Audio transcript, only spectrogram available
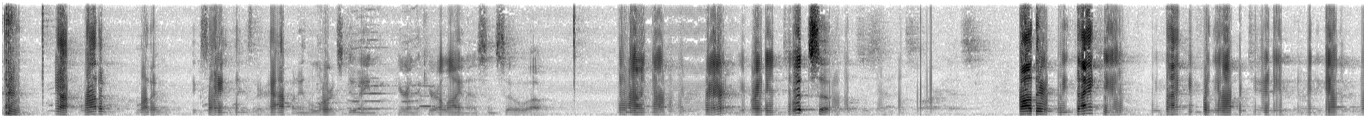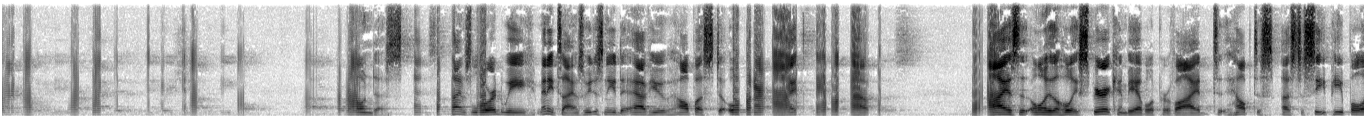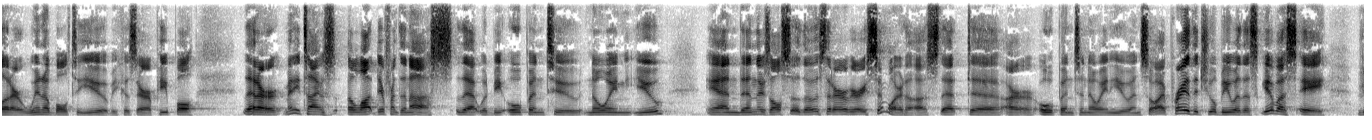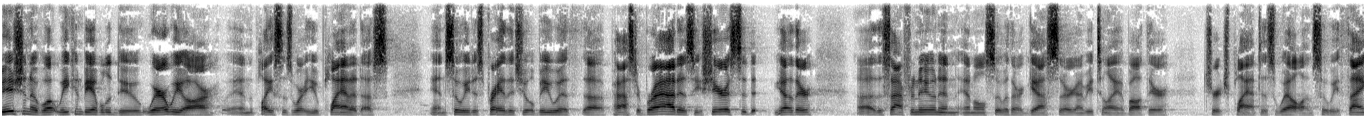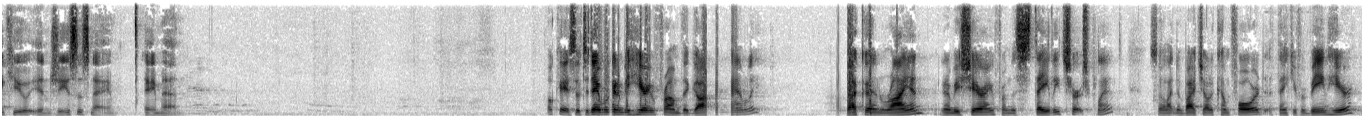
yeah, a lot of a lot of exciting things that are happening. The Lord's doing here in the Carolinas, and so uh, we'll uh, prayer and get right into it. So, Father, we thank you. We thank you for the opportunity of coming together to learn how we can be more effective in reaching out to people uh, around us. And sometimes, Lord, we many times we just need to have you help us to open our eyes, to have the eyes that only the Holy Spirit can be able to provide to help to, us to see people that are winnable to you, because there are people that are many times a lot different than us that would be open to knowing you. And then there's also those that are very similar to us that uh, are open to knowing you. And so I pray that you'll be with us. Give us a vision of what we can be able to do, where we are, and the places where you planted us. And so we just pray that you'll be with uh, Pastor Brad as he shares together uh, this afternoon, and, and also with our guests that are going to be telling about their church plant as well. And so we thank you in Jesus' name. Amen. Okay, so today we're going to be hearing from the Godfrey family. Rebecca and Ryan are going to be sharing from the Staley Church plant. So I'd like to invite y'all to come forward. Thank you for being here.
